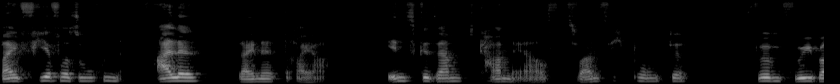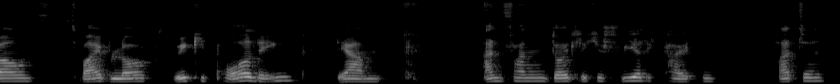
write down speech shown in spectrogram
bei vier Versuchen alle seine Dreier. Insgesamt kam er auf 20 Punkte 5 Rebounds, 2 Blocks. Ricky Paulding, der am Anfang deutliche Schwierigkeiten hatte,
